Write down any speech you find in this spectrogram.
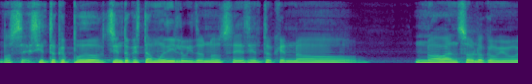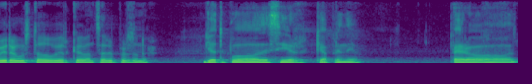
No sé, siento que pudo, siento que está muy diluido, no sé, siento que no, no avanzó lo que a mí me hubiera gustado ver que avanzara el personaje. Yo te puedo decir que aprendió. Pero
